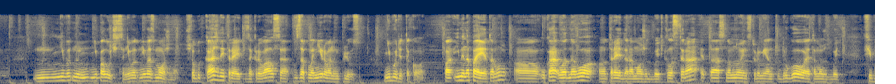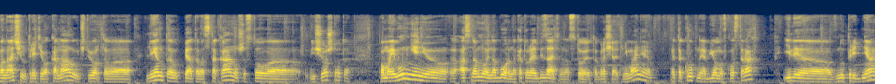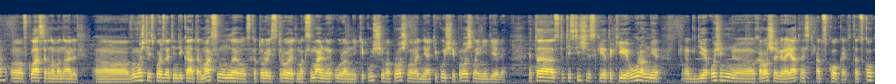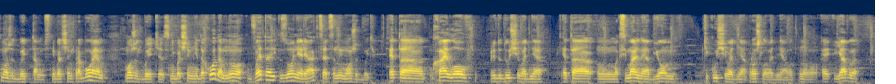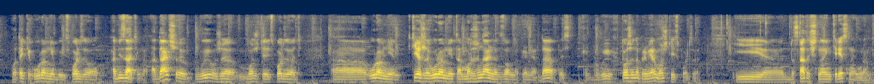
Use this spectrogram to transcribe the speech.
Не, ну, не получится, невозможно, чтобы каждый трейд закрывался в запланированный плюс. Не будет такого. По, именно поэтому э, у, у одного э, трейдера может быть кластера, это основной инструмент, у другого это может быть Fibonacci, у третьего канала, у четвертого лента, пятого стакан, у шестого еще что-то. По моему мнению, основной набор, на который обязательно стоит обращать внимание, это крупные объемы в кластерах или э, внутри дня в кластерном анализе. Э, вы можете использовать индикатор Maximum Levels, который строит максимальные уровни текущего прошлого дня, текущей прошлой недели. Это статистические такие уровни, э, где очень э, хорошая вероятность отскока. Этот отскок может быть там с небольшим пробоем, может быть с небольшим недоходом, но в этой зоне реакция цены может быть. Это high-low предыдущего дня, это максимальный объем текущего дня, прошлого дня. Вот, ну, э, я бы вот эти уровни бы использовал обязательно. А дальше вы уже можете использовать э, уровни, те же уровни там маржинальных зон, например, да, то есть как бы вы их тоже, например, можете использовать. И э, достаточно интересные уровни.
